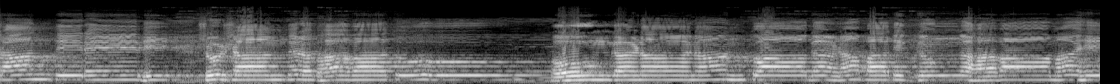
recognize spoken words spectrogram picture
शान्तिरेधि सुशान्तिर्भवतु ॐ गणानां त्वा गणपतिगुं हवामहे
